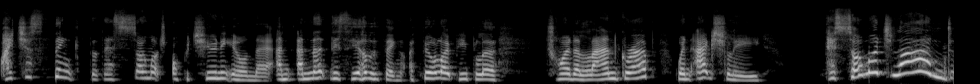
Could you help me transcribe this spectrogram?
I just think that there's so much opportunity on there. And and that, this is the other thing. I feel like people are trying to land grab when actually there's so much land.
